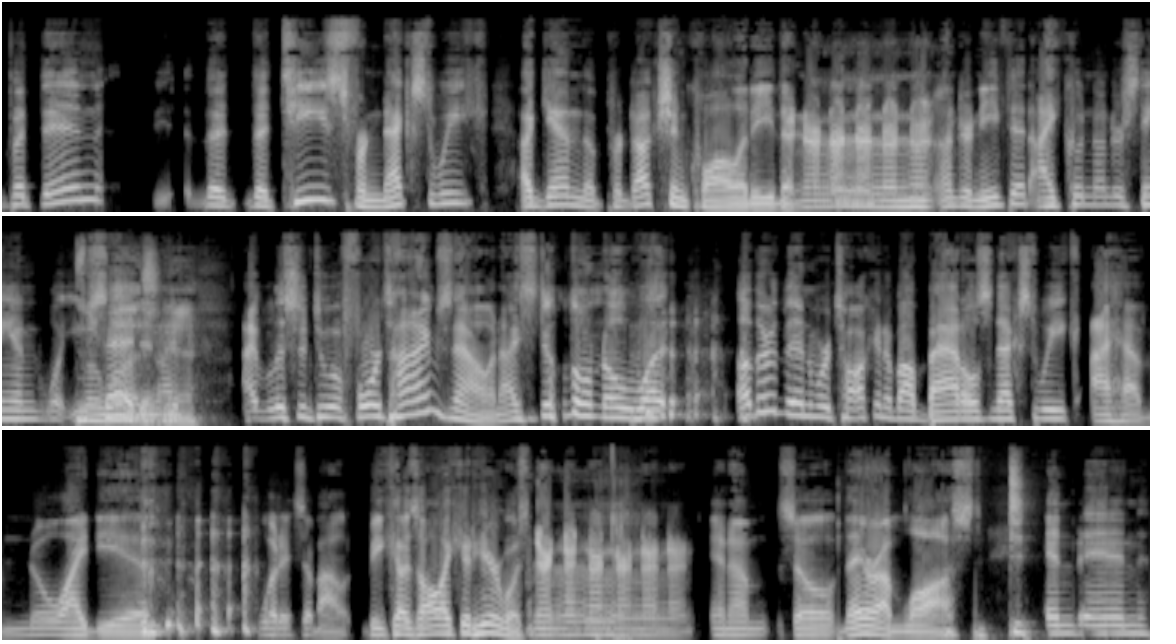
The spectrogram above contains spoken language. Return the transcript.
But then the the tease for next week again the production quality the no, no, no, no, no, underneath it i couldn't understand what you it said was, and yeah. I, i've listened to it four times now and i still don't know what other than we're talking about battles next week i have no idea what it's about because all i could hear was no, no, no, no, no, no. and i'm so there i'm lost and then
